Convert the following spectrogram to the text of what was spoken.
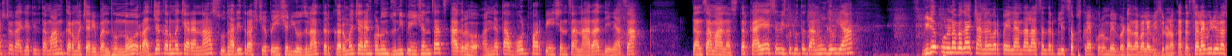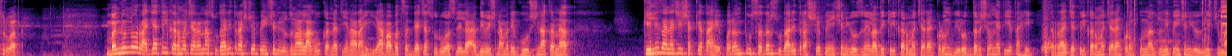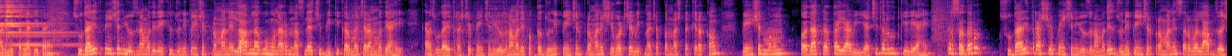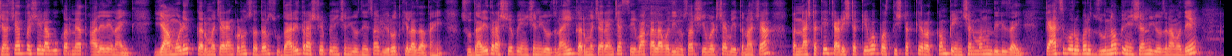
महाराष्ट्र राज्यातील तमाम कर्मचारी बंधूंनो राज्य कर्मचाऱ्यांना सुधारित राष्ट्रीय पेन्शन योजना तर कर्मचाऱ्यांकडून जुनी पेन्शनचाच आग्रह अन्यथा वोट फॉर पेन्शनचा नारा देण्याचा त्यांचा मानस. तर काय आहे सविस्तृत जाणून घेऊया. व्हिडिओ पूर्ण बघा चॅनलवर पहिल्यांदा आला असेल तर प्लीज सबस्क्राईब करून बेल बटन दाबायला विसरू नका. तर चला व्हिडिओला सुरुवात बंधूंनो राज्यातील कर्मचाऱ्यांना सुधारित राष्ट्रीय पेन्शन योजना लागू करण्यात येणार आहे. याबाबत सध्याच्या सुरू असलेल्या अधिवेशनामध्ये घोषणा करण्यात केली जाण्याची शक्यता आहे परंतु सदर सुधारित राष्ट्रीय पेन्शन योजनेला देखील कर्मचाऱ्यांकडून विरोध दर्शवण्यात येत आहे. तर राज्यातील कर्मचाऱ्यांकडून पुन्हा जुनी पेन्शन योजनेची मागणी करण्यात येत आहे. सुधारित पेन्शन योजनामध्ये देखील जुनी पेन्शनप्रमाणे लाभ लागू होणार नसल्याची भीती कर्मचाऱ्यांमध्ये आहे. कारण सुधारित राष्ट्रीय पेन्शन योजनामध्ये फक्त जुनी पेन्शनप्रमाणे शेवटच्या वेतनाच्या पन्नास टक्के रक्कम पेन्शन म्हणून अदा करता यावी याची तरतूद केली आहे. तर सदर सुधारित राष्ट्रीय पेन्शन योजनामध्ये जुनी पेन्शनप्रमाणे सर्व लाभ जशाच्या तसे लागू करण्यात आलेले नाहीत. यामुळे कर्मचाऱ्यांकडून सदर सुधारित राष्ट्रीय पेन्शन योजनेचा विरोध केला जात आहे. सुधारित राष्ट्रीय पेन्शन योजना ही कर्मचाऱ्यांच्या सेवा कालावधीनुसार शेवटच्या वेतनाच्या पन्नास टक्के चाळीस टक्के व पस्तीस टक्के रक्कम पेन्शन म्हणून दिली जाईल. त्याचबरोबर जुनं पेन्शन योजनामध्ये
